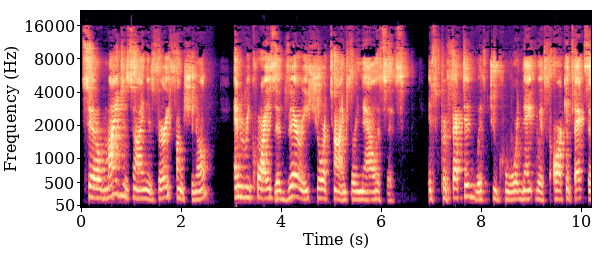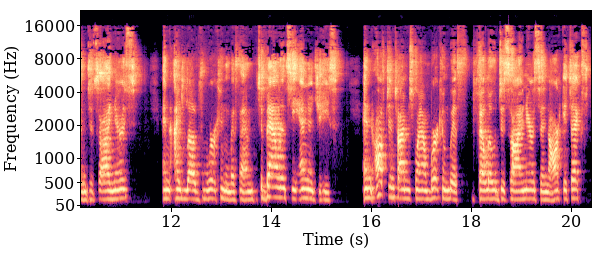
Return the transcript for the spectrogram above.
So my design is very functional and requires a very short time for analysis. It's perfected with to coordinate with architects and designers, and I love working with them to balance the energies. And oftentimes, when I'm working with fellow designers and architects,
